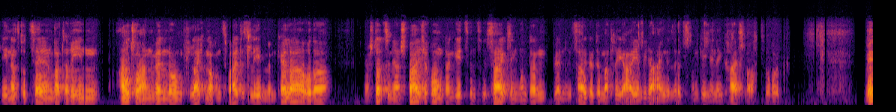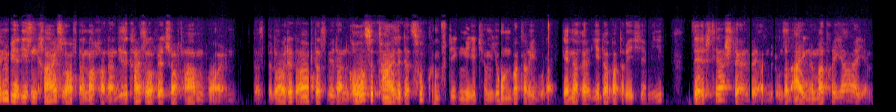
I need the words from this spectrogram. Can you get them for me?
gehen dann zu Zellen, Batterien, Autoanwendungen, vielleicht noch ein zweites Leben im Keller oder der stationären Speicherung, dann geht es ins Recycling und dann werden recycelte Materialien wieder eingesetzt und gehen in den Kreislauf zurück. Wenn wir diesen Kreislauf dann nachher dann diese Kreislaufwirtschaft haben wollen, das bedeutet auch, dass wir dann große Teile der zukünftigen Lithium-Ionen-Batterien oder generell jeder Batteriechemie selbst herstellen werden mit unseren eigenen Materialien,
